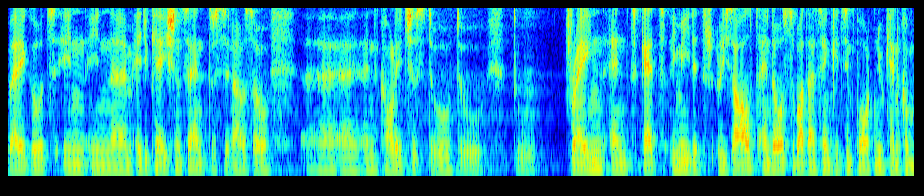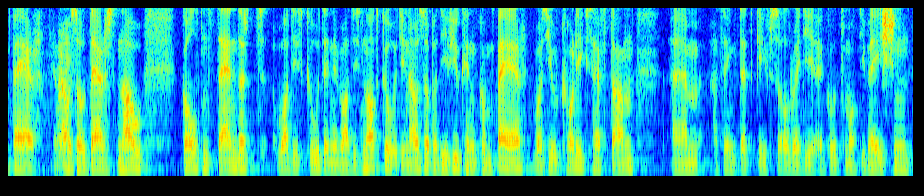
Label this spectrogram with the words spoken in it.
very good in, in um, education centers, you know, so, uh, and colleges to, to, to train and get immediate result. And also what I think it's important, you can compare, you know, right. so there's no golden standard what is good and what is not good you know so but if you can compare what your colleagues have done um, I think that gives already a good motivation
